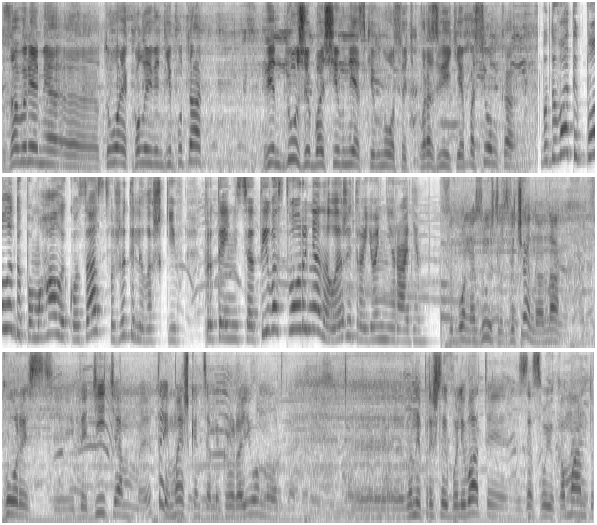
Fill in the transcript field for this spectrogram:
за время е, того, як коли він депутат, він дуже великі внески вносить в розвиття поселка. Будувати поле допомагали козацтво жителі Лашків. Проте ініціатива створення належить районній раді. Футбольна зустріч, звичайно, на користь йде дітям та й мешканцям мікрорайону. Е, Вони прийшли вболівати за свою команду.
